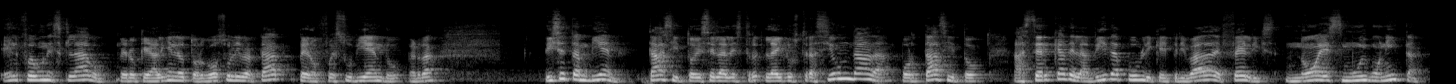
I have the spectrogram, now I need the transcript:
Él fue un esclavo, pero que alguien le otorgó su libertad, pero fue subiendo, ¿verdad? Dice también Tácito, dice la, ilustración dada por Tácito acerca de la vida pública y privada de Félix no es muy bonita,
